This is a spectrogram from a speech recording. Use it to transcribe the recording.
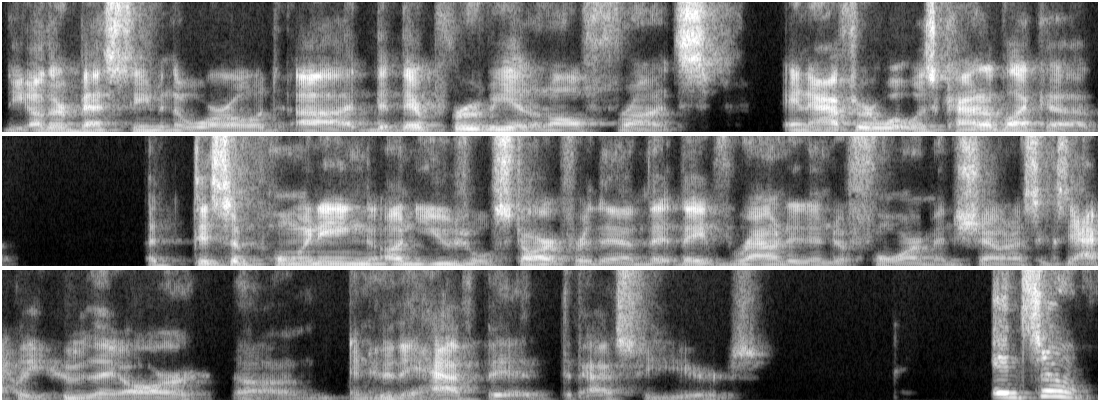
the other best team in the world. Uh, they're proving it on all fronts. And after what was kind of like a a disappointing, unusual start for them that they've rounded into form and shown us exactly who they are um, and who they have been the past few years. And so,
